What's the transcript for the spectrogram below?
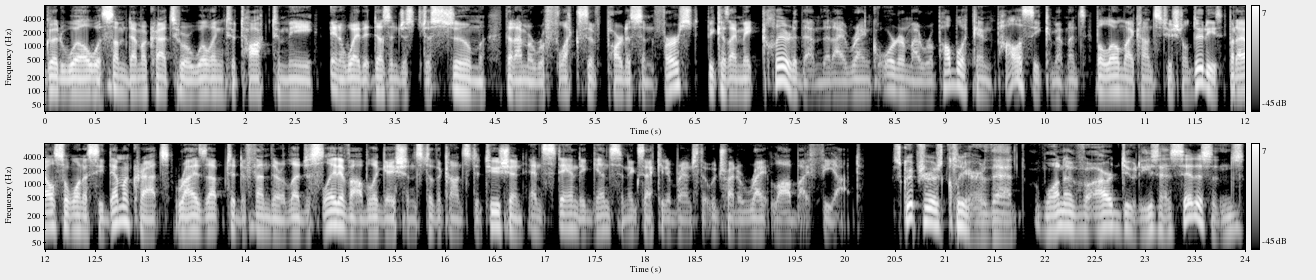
goodwill with some Democrats who are willing to talk to me in a way that doesn't just assume that I'm a reflexive partisan first, because I make clear to them that I rank order my Republican policy commitments below my constitutional duties. But I also want to see Democrats rise up to defend their legislative obligations to the Constitution and stand against an executive branch that would try to write law by fiat. Scripture is clear that one of our duties as citizens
